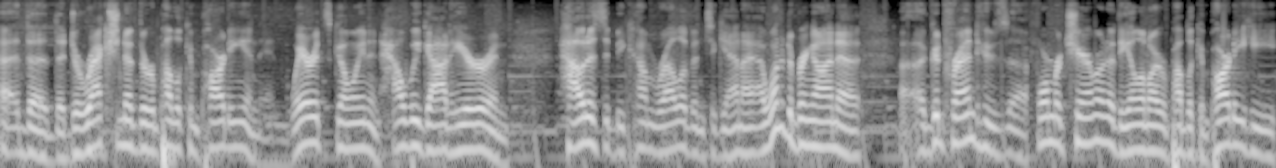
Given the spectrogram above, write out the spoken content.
uh, the, the direction of the Republican Party and, and where it's going and how we got here and how does it become relevant again. I, I wanted to bring on a, a good friend who's a former chairman of the Illinois Republican Party. He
